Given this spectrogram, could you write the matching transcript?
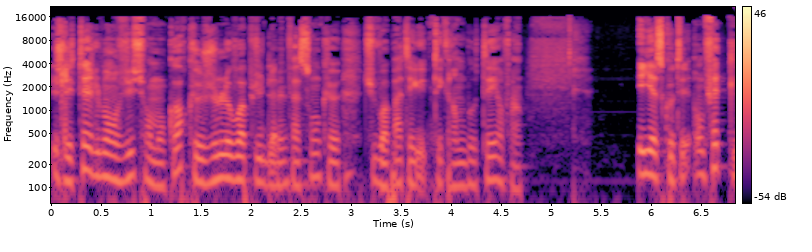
je l'ai tellement vu sur mon corps que je ne le vois plus de la même façon que tu vois pas tes, tes grains de beauté, enfin. Et il y a ce côté, en fait,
